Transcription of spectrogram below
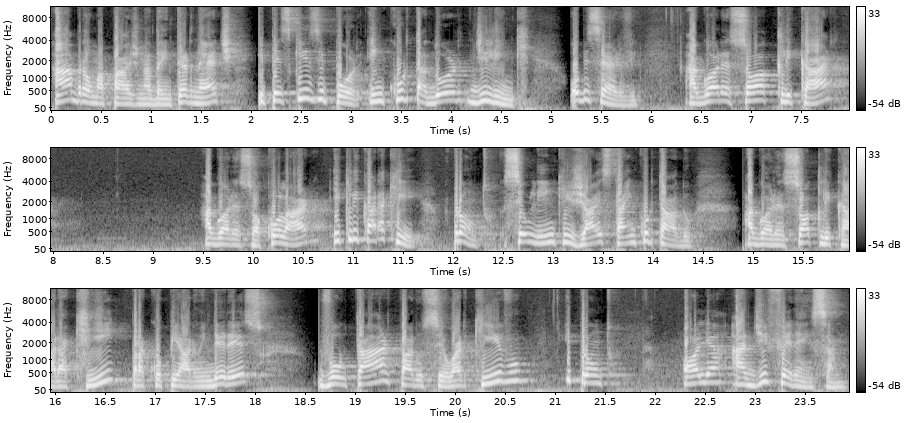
abra uma página da internet e pesquise por encurtador de link. Observe, agora é só clicar, agora é só colar e clicar aqui. Pronto, seu link já está encurtado. Agora é só clicar aqui para copiar o endereço, voltar para o seu arquivo e pronto, Olha a diferença.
